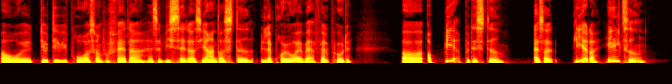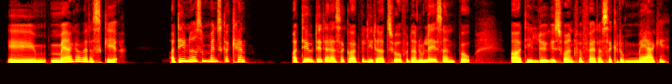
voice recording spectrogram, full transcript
Og øh, det er jo det, vi bruger som forfattere. Altså, vi sætter os i andres sted, eller prøver i hvert fald på det, og, og bliver på det sted. Altså, bliver der hele tiden. Øh, mærker, hvad der sker. Og det er jo noget, som mennesker kan. Og det er jo det, der er så godt ved litteratur, for når du læser en bog, og det lykkes for en forfatter, så kan du mærke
